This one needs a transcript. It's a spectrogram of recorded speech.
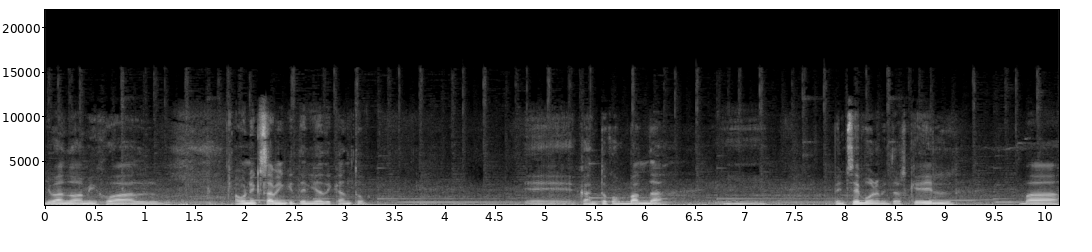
llevando a mi hijo al, a un examen que tenía de canto, eh, canto con banda pensé, bueno, mientras que él va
